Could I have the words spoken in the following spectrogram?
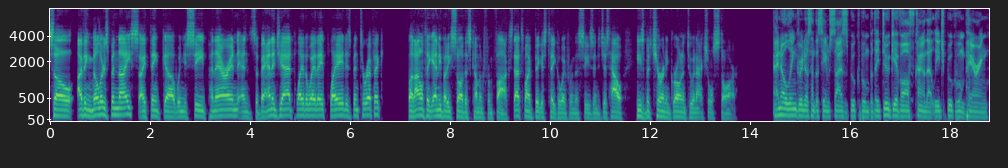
So I think Miller's been nice. I think uh, when you see Panarin and Zibanejad play the way they played has been terrific but I don't think anybody saw this coming from Fox. That's my biggest takeaway from this season, is just how he's matured and grown into an actual star. I know Lindgren doesn't have the same size as Beukeboom, but they do give off kind of that Leetch Beukeboom pairing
